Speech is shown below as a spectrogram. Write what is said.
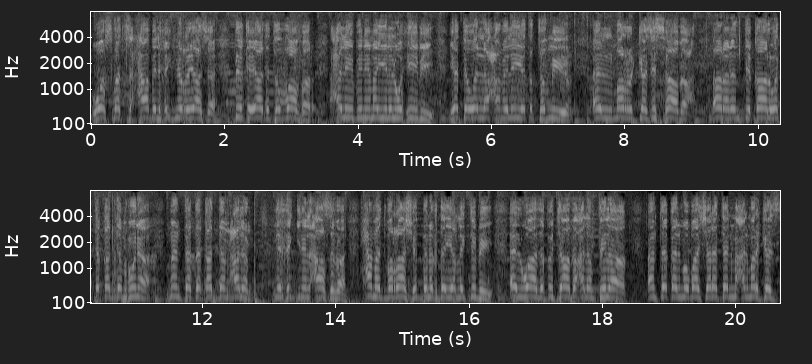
وصلت سحابة لهجن الرئاسة بقيادة الظافر علي بن ميل الوهيبي. يتولى عملية التضمير. المركز السابع. أرى الانتقال والتقدم هنا. من تتقدم علم لهجن العاصفة حمد بن راشد بن غدير الاكتبي الواثق يتابع الانطلاق انتقل مباشرة مع المركز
